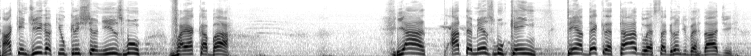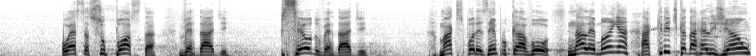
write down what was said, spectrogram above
Há quem diga que o cristianismo vai acabar. E há até mesmo quem tenha decretado essa grande verdade, ou essa suposta verdade, pseudo-verdade. Marx, por exemplo, cravou: na Alemanha, a crítica da religião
